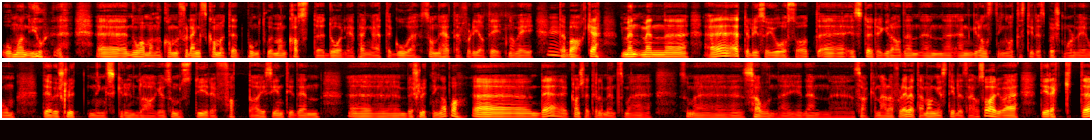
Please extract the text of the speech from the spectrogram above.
om man jo Nå har man jo kommet for lengst kommet til et punkt hvor man kaster dårlige penger etter gode, som det heter, fordi at det er ikke noe vei mm. tilbake. Men, men, eh, jeg etterlyser jo også at uh, i større grad en, en, en gransking og at det stilles spørsmål ved om det beslutningsgrunnlaget som styret fatta i sin tid den uh, beslutninga på. Uh, det er kanskje et element som jeg som jeg savner i den uh, saken. her, For det vet jeg mange stiller seg. Og så har jo jeg direkte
